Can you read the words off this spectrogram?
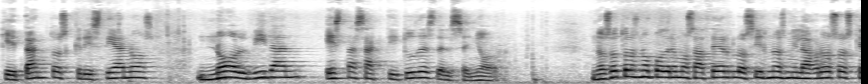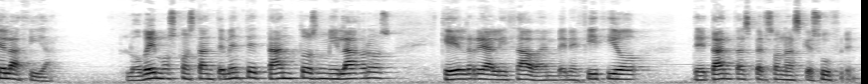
que tantos cristianos no olvidan estas actitudes del Señor. Nosotros no podremos hacer los signos milagrosos que Él hacía. Lo vemos constantemente, tantos milagros que Él realizaba en beneficio de tantas personas que sufren.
